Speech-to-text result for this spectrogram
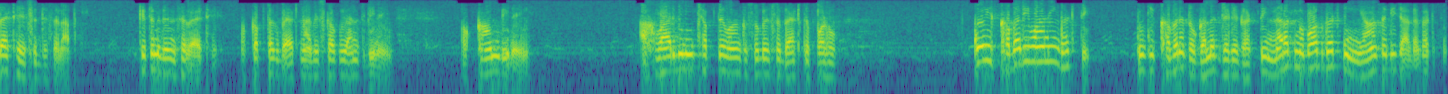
बैठे सिद्ध सलाह पर। कितने दिन से बैठे और कब तक बैठना अब इसका कोई अंत भी नहीं और काम भी नहीं अखबार भी नहीं छपते वहाँ के सुबह से बैठ के पढ़ो। कोई खबर ही वहाँ नहीं घटती। क्योंकि खबरें तो गलत जगह घटती, नरक में बहुत घटती यहाँ से भी ज़्यादा घटती।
